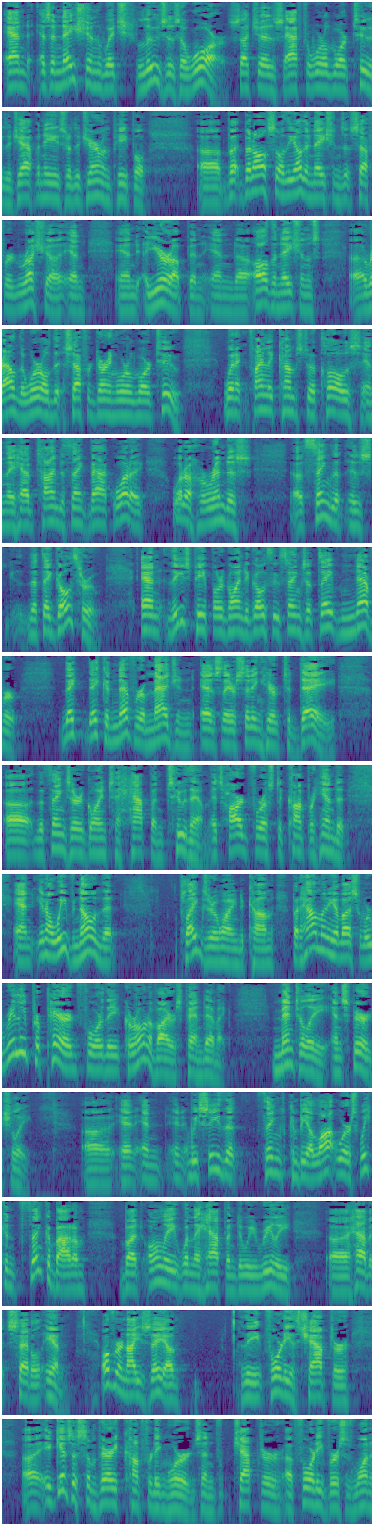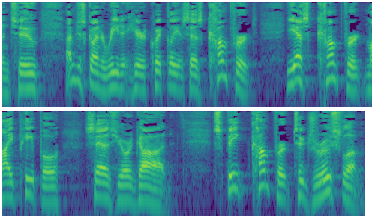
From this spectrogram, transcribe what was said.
And as a nation which loses a war, such as after World War II, the Japanese or the German people uh, but but also the other nations that suffered, Russia and and Europe and and uh, all the nations uh, around the world that suffered during World War II. When it finally comes to a close and they have time to think back, what a what a horrendous uh, thing that is that they go through, and these people are going to go through things that they've never they they could never imagine as they are sitting here today uh, the things that are going to happen to them. It's hard for us to comprehend it. And, you know, we've known that plagues are going to come, but how many of us were really prepared for the coronavirus pandemic, mentally and spiritually? Uh, and, and, and we see that things can be a lot worse. We can think about them, but only when they happen do we really uh, have it settle in. Over in Isaiah, the 40th chapter, uh, it gives us some very comforting words. In chapter uh, 40, verses 1 and 2, I'm just going to read it here quickly. It says, Comfort, yes, comfort my people, says your God. Speak comfort to Jerusalem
